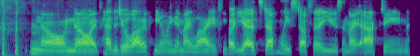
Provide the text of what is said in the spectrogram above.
no, no, I've had to do a lot of healing in my life. But yeah, it's definitely stuff that I use in my acting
